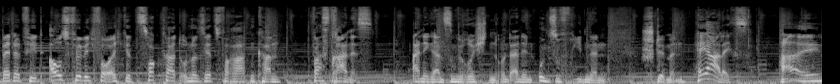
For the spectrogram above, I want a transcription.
Battlefield ausführlich für euch gezockt hat und uns jetzt verraten kann, was dran ist an den ganzen Gerüchten und an den unzufriedenen Stimmen. Hey Alex. Hi.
